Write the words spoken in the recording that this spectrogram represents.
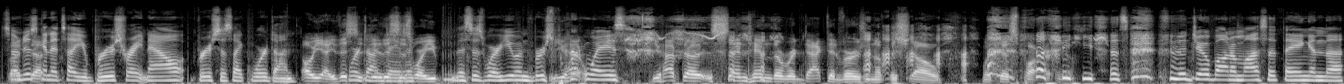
So I'm just uh, going to tell you, Bruce, right now. Bruce is like, we're done. Oh yeah, this We're is done. this is where you This is where you and Bruce You part have- ways. you have to send him the redacted version of the show with this part. yes, the Joe Bonamassa thing and the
